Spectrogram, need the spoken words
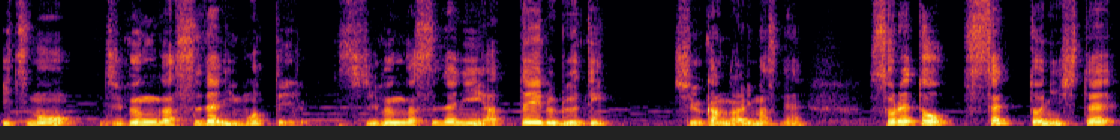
いつも自分がすでに持っている自分がすでにやっているルーティン習慣がありますね。それとセットにして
